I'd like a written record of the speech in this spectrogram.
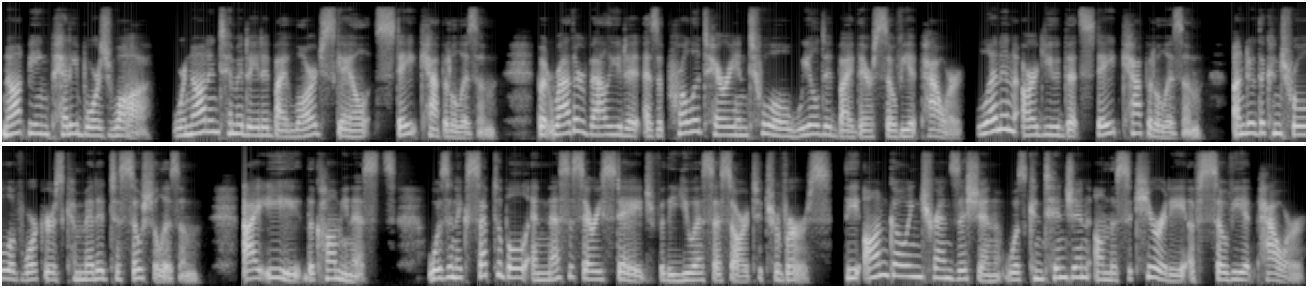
not being petty bourgeois, were not intimidated by large scale state capitalism, but rather valued it as a proletarian tool wielded by their Soviet power. Lenin argued that state capitalism, under the control of workers committed to socialism, i.e., the communists, was an acceptable and necessary stage for the USSR to traverse. The ongoing transition was contingent on the security of Soviet power.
